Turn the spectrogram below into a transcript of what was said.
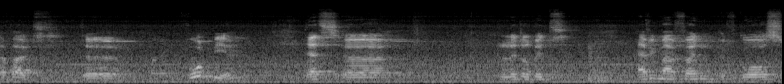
about the Ford beer, that's uh, a little bit having my fun, of course,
